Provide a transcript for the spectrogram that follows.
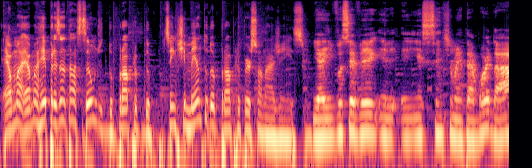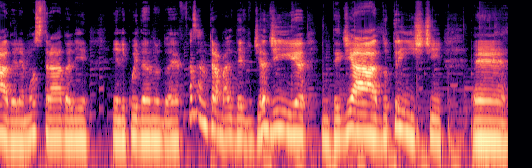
É uma, é uma representação de- do próprio do sentimento do próprio personagem isso. E aí você vê ele, esse sentimento é abordado, ele é mostrado ali, ele cuidando, do, é, fazendo o trabalho dele do dia a dia, entediado, triste, é,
